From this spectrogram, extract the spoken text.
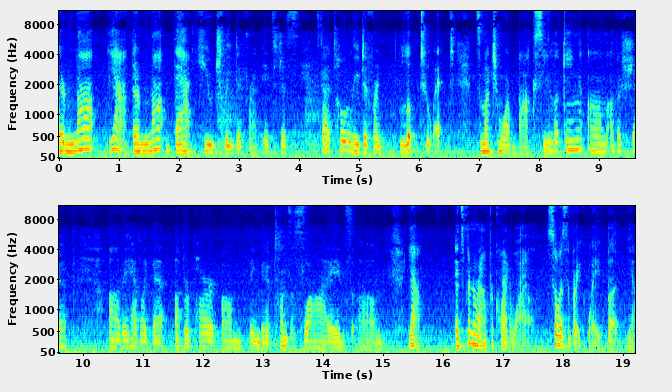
they're not, yeah, they're not that hugely different. It's just, it's got a totally different look to it. It's much more boxy looking um, of a ship. Uh, they have like that upper part um, thing. They have tons of slides. Um, yeah, it's been around for quite a while. So is the breakaway, but yeah.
